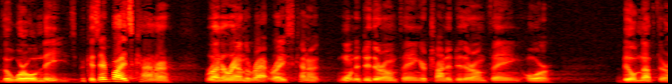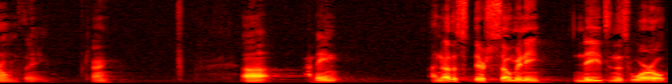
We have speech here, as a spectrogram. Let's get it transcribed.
the world needs because everybody's kind of running around the rat race, kind of wanting to do their own thing or trying to do their own thing or building up their own thing. Okay? Uh, I mean, another, there's so many needs in this world.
